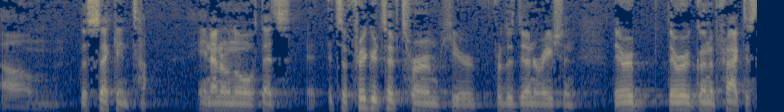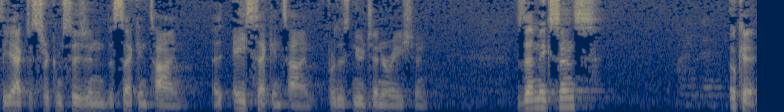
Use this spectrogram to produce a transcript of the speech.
um, the second time and I don't know if that's, it's a figurative term here for the generation. They were, they were going to practice the act of circumcision the second time, a second time for this new generation. Does that make sense? Okay.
